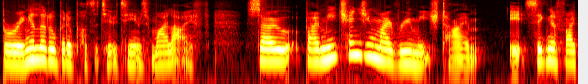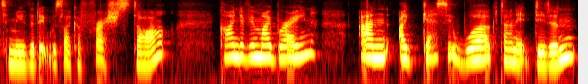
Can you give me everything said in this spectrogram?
bring a little bit of positivity into my life. So, by me changing my room each time, it signified to me that it was like a fresh start, kind of in my brain. And I guess it worked and it didn't.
